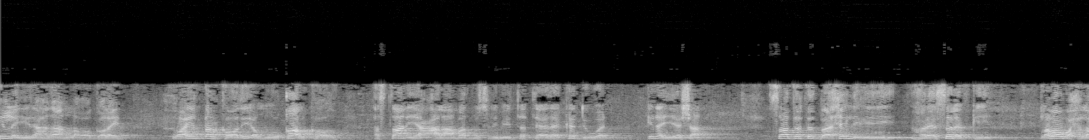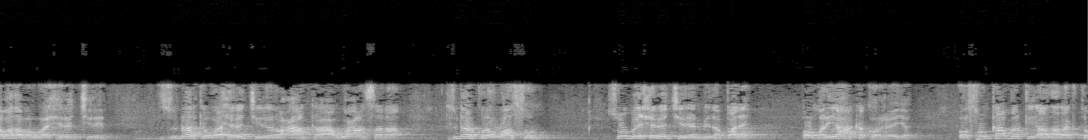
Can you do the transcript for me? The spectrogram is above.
in la yidhaahdaan la ogolayn waa in dharkooda iyo muuqaalkoodu astaan iyo calaamad muslimiinta teeda ka duwan inay yeeshaan. Saa darteed baa xilligii hore salafkii laba wax labadaba waa xihan jireen. Zunaarka waa xihan jireenoo caanka ahaa ugu caansanaa. Zunaarkuna waa suun. Suun bay xihan jireen midaba leh oo maryaha ka koreeya oo suunkaa markii aada aragto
